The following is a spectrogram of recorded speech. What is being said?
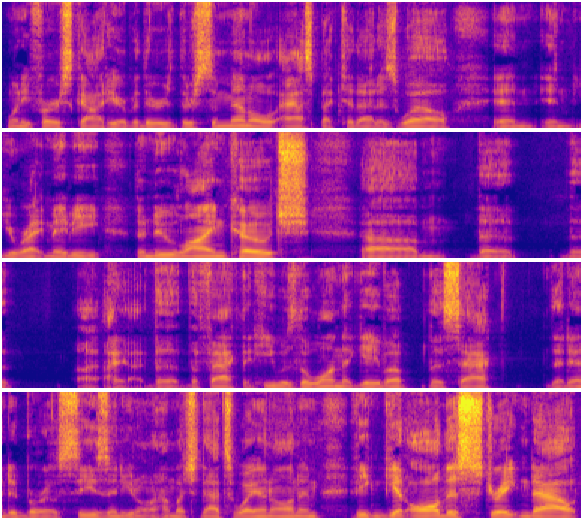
when he first got here, but there's there's some mental aspect to that as well. And and you're right, maybe the new line coach, um, the the I, the the fact that he was the one that gave up the sack that ended Burrow's season. You don't know how much that's weighing on him. If he can get all this straightened out,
